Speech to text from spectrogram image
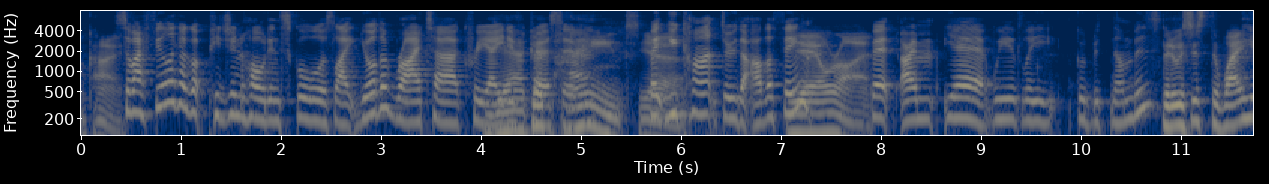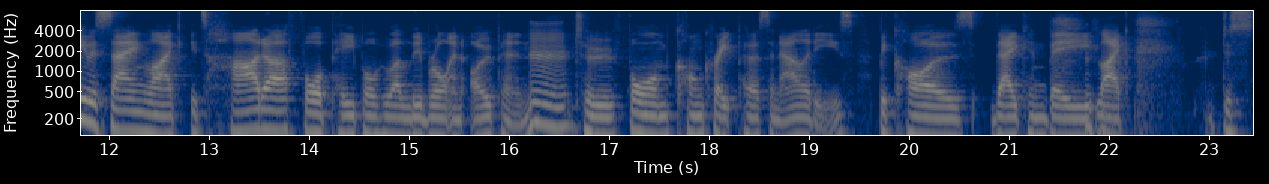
Okay. So I feel like I got pigeonholed in school as like you're the writer, creative yeah, good person, paint. Yeah. but you can't do the other thing. Yeah, all right. But I'm yeah, weirdly good with numbers. But it was just the way he was saying, like, it's harder for people who are liberal and open Mm. to form concrete personalities because they can be, like, just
